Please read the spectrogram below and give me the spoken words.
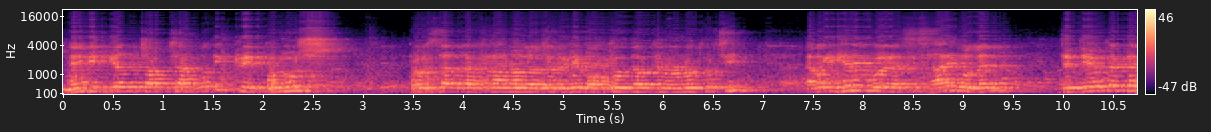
নৈবিজ্ঞান চর্চার প্রতিকৃত পুরুষ প্রফেসর ডক্টর আনন্দ চৌধুরীকে বক্তব্য দেওয়ার জন্য অনুরোধ করছি এবং এখানে বলে রাখছি স্যারই বললেন যে যেহেতু একটা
